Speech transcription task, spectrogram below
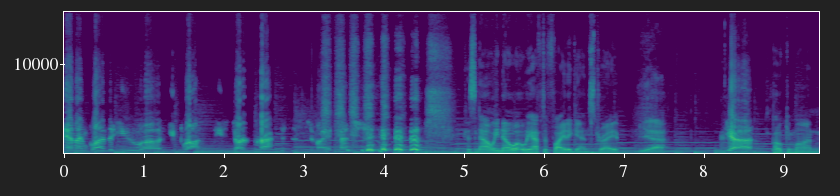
and I'm glad that you uh, you brought these dark practices to my attention. Because now we know what we have to fight against, right? Yeah. yeah, Pokemon,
